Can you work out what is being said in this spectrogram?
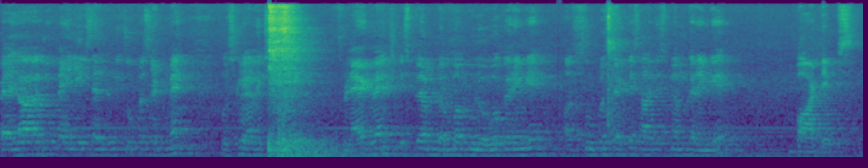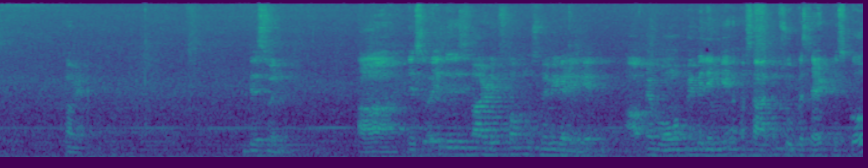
पहला जो पहली एक्सरसाइज होगी सुपर सेट में उसके हमें फ्लैट बेंच इस पर हम डम्बल पुल ओवर करेंगे और सुपर सेट के साथ इसमें हम करेंगे बार टिप्स दिस वन इस बार टिप्स को हम उसमें भी करेंगे. आपने वार्म अप में भी लेंगे और साथ में सुपर सेट इसको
